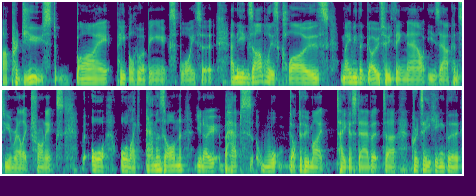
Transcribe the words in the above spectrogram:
are produced by people who are being exploited. And the example is clothes. Maybe the go-to thing now is our consumer electronics or, or like Amazon, you know, perhaps w- Doctor Who might take a stab at uh, critiquing the,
